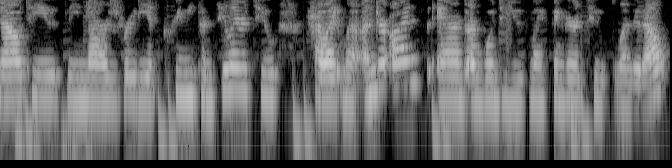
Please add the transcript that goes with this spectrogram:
Now to use the NARS Radiant Creamy Concealer to highlight my under eyes and I'm going to use my finger to blend it out.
